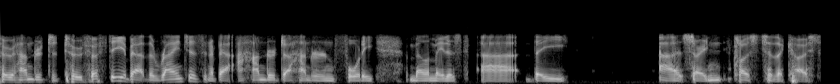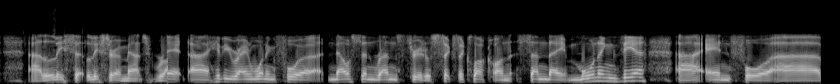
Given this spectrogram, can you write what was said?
200 to 250 about the ranges and about 100 to 140 millimetres. Uh, the uh, sorry, closer to the coast. Uh, lesser, lesser amounts. Right. Uh, heavy rain warning for Nelson runs through to 6 o'clock on Sunday morning there, uh, and for uh,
